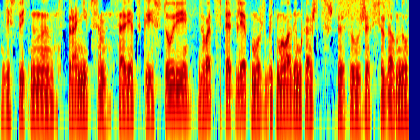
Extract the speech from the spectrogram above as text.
действительно страница советской истории. 25 лет, может быть, молодым кажется, что это уже все давно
